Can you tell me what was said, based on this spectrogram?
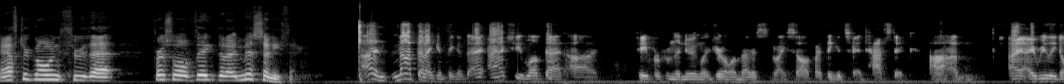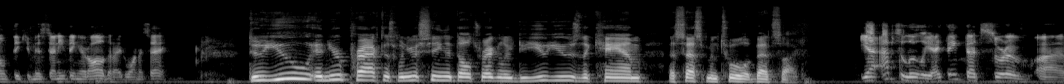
after going through that, first of all, Vig, did I miss anything? Uh, not that I can think of. I, I actually love that uh, paper from the New England Journal of Medicine myself. I think it's fantastic. Um, I, I really don't think you missed anything at all that I'd want to say. Do you, in your practice, when you're seeing adults regularly, do you use the CAM assessment tool at bedside? Yeah, absolutely. I think that's sort of uh,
